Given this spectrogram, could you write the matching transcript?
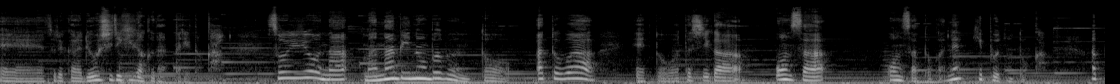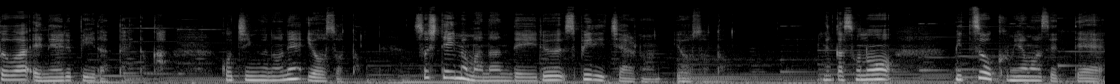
えー、それから量子力学だったりとかそういうような学びの部分とあとは、えーと、私が音差音差とかねヒプノとかあとは NLP だったりとか。コーチングのね要素と。そして今学んでいるスピリチュアルの要素と。なんかその3つを組み合わせて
